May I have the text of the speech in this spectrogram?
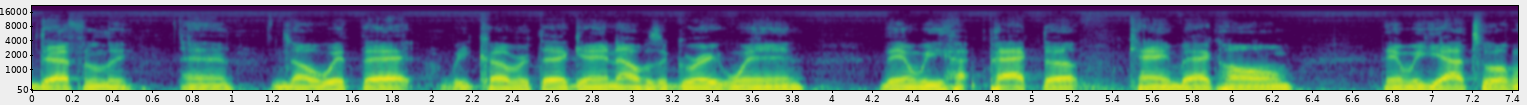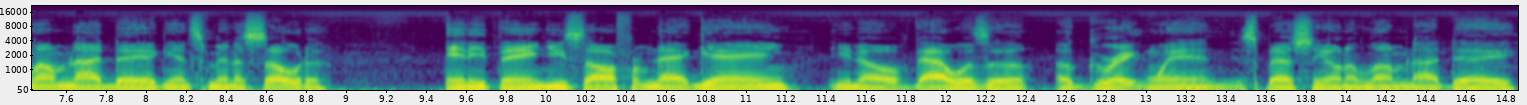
Definitely. And no, with that, we covered that game. That was a great win. Then we packed up, came back home. Then we got to Alumni Day against Minnesota. Anything you saw from that game, you know, that was a, a great win, especially on Alumni Day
